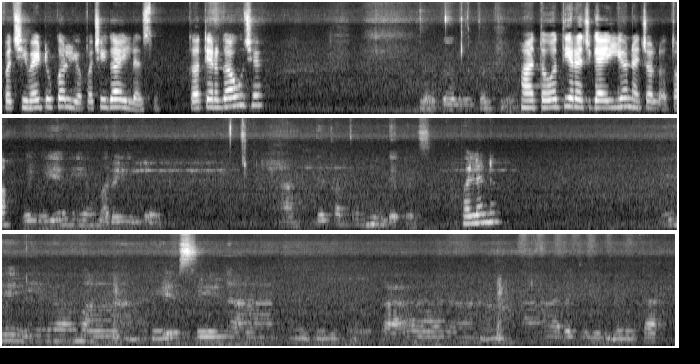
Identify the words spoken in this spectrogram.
પછી વાઈટું કરી લ્યો, પછી ગાઈ લેશું. તો અત્યારે ગાવું છે? હા, તો અત્યારે જ ગાઈ લ્યો ને, ચલો તો. ભલે ને. છે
